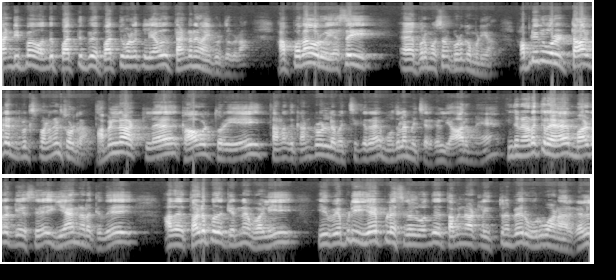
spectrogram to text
கண்டிப்பாக வந்து பத்து பேர் பத்து வழக்குலையாவது தண்டனை வாங்கி கொடுத்துருக்கணும். அப்போ தான் ஒரு எஸ்ஐ ப்ரொமோஷன் கொடுக்க முடியும். அப்படின்னு ஒரு டார்கெட் ஃபிக்ஸ் பண்ணுங்கன்னு சொல்கிறாங்க தமிழ்நாட்டில் காவல்துறையை தனது கண்ட்ரோலில் வச்சுக்கிற முதலமைச்சர்கள் யாருமே இங்கே நடக்கிற மர்டர் கேஸு ஏன் நடக்குது அதை தடுப்பதற்கு என்ன வழி இது எப்படி ஏ பிளஸ்கள் வந்து தமிழ்நாட்டில் இத்தனை பேர் உருவானார்கள்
